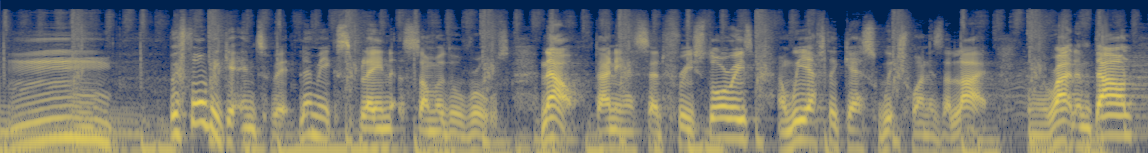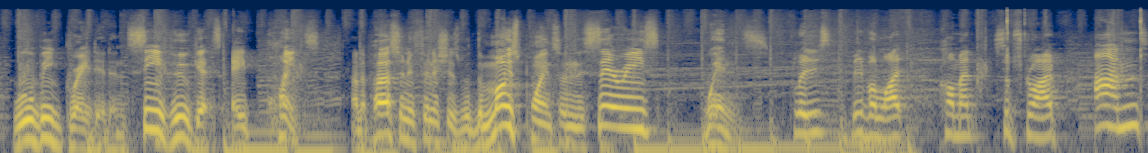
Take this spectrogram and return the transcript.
Mm. Before we get into it, let me explain some of the rules. Now, Danny has said three stories, and we have to guess which one is a lie. When we write them down, we'll be graded and see who gets a point. Now, the person who finishes with the most points in the series wins. Please leave a like, comment, subscribe, and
